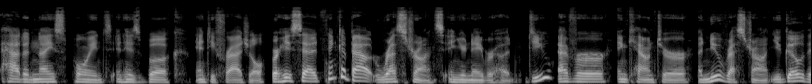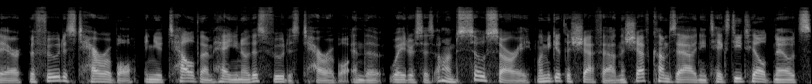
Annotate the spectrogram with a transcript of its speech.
had a nice point in his book, Anti-Fragile, where he said, think about restaurants in your neighborhood. Do you ever encounter a new restaurant? You go there, the food is terrible, and you tell them, hey, you know, this food is terrible. And the waiter says, oh, I'm so sorry. Let me get the chef out. And the chef comes out and he takes detailed notes.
